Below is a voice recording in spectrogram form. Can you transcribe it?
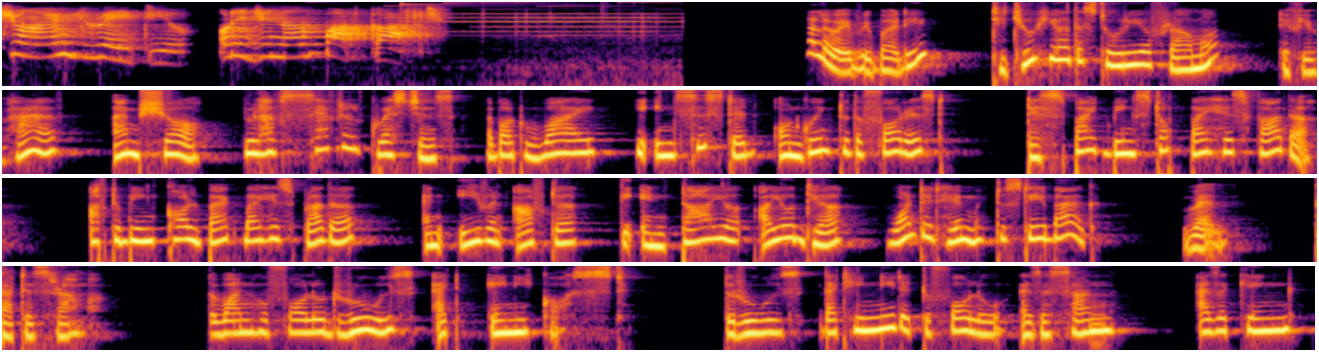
Chimes Radio original podcast. Hello, everybody. Did you hear the story of Rama? If you have, I'm sure you'll have several questions about why he insisted on going to the forest despite being stopped by his father, after being called back by his brother, and even after the entire Ayodhya wanted him to stay back. Well, that is Rama, the one who followed rules at any cost. The rules that he needed to follow as a son, as a king,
